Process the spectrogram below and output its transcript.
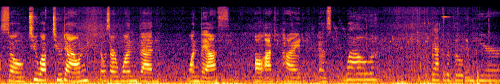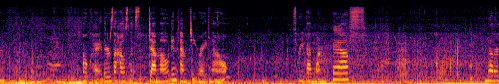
So two up, two down. Those are one bed, one bath, all occupied as well. Get the back of the building here. Okay, there's the house that's demoed and empty right now. Three bed, one bath. Another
